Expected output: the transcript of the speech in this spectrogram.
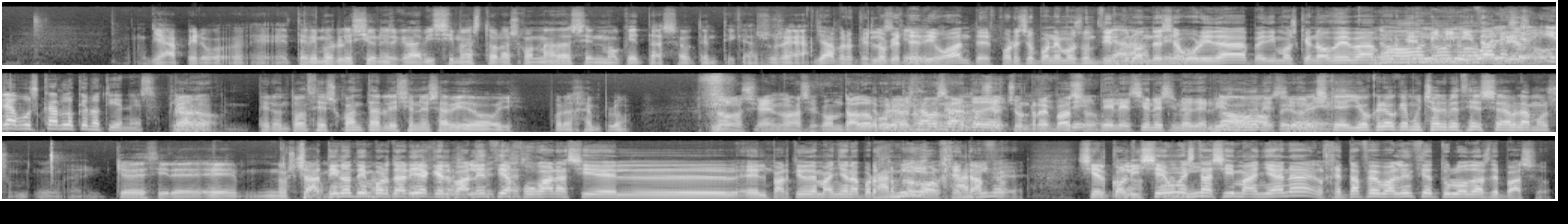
Ya, pero eh, tenemos lesiones gravísimas todas las jornadas en moquetas auténticas. O sea, Ya, pero que es lo que, te digo antes. Por eso ponemos un Ya, cinturón de seguridad, pedimos que no beban No, porque no, no, minimiza Igual el es riesgo. ir a buscar lo que no tienes. Claro. Pero, pero entonces, ¿cuántas lesiones ha habido hoy, por ejemplo? No lo sé, no las he contado No, porque pero no estamos no hablando hemos de, hecho un repaso. de- de lesiones, sino de riesgo No, de lesiones. pero es que yo creo que muchas veces hablamos, mm, quiero decir, eh, eh, nos O sea, ¿a ti no te importaría que el Valencia hechas. jugara así el, el partido de mañana, por A ejemplo, mí- con el Getafe? no- si el Coliseum está así mañana, el Getafe-Valencia tú lo das de paso.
